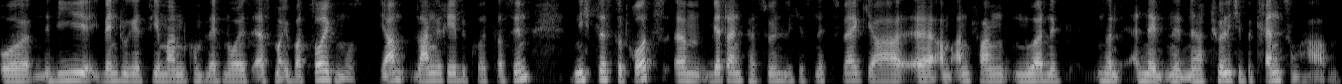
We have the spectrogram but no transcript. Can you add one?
wie wenn du jetzt jemanden komplett Neues erstmal überzeugen musst. Ja, lange Rede, kurzer Sinn. Nichtsdestotrotz ähm, wird dein persönliches Netzwerk ja äh, am Anfang nur eine eine, eine natürliche Begrenzung haben.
